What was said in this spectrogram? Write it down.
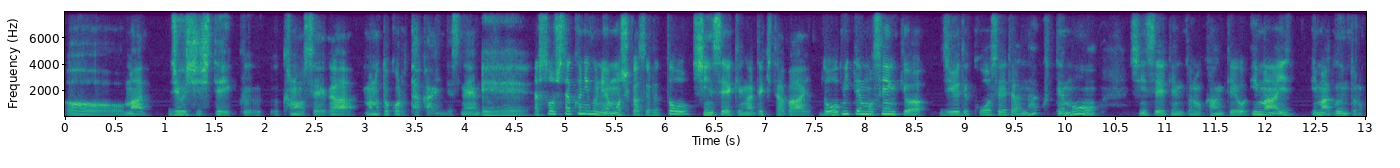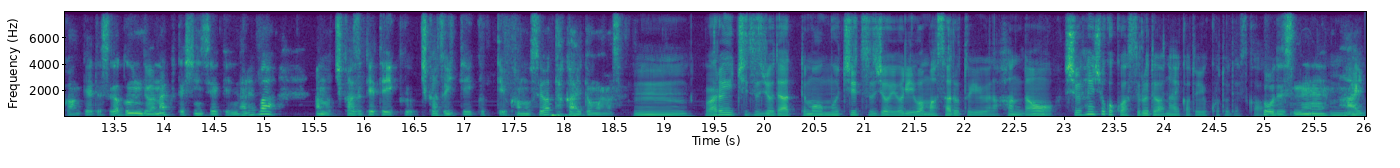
まあ、重視していく可能性が今のところ高いんですね。ええそうした国々はもしかすると、新政権ができた場合、どう見ても選挙は自由で公正ではなくても、新政権との関係を、今、今軍との関係ですが、軍ではなくて新政権になれば、あの近づけていく、近づいていくっていう可能性は高いと思います。うん悪い秩序であっても無秩序よりは勝るというような判断を周辺諸国はするではないかということですか？そうですね。うんはい。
